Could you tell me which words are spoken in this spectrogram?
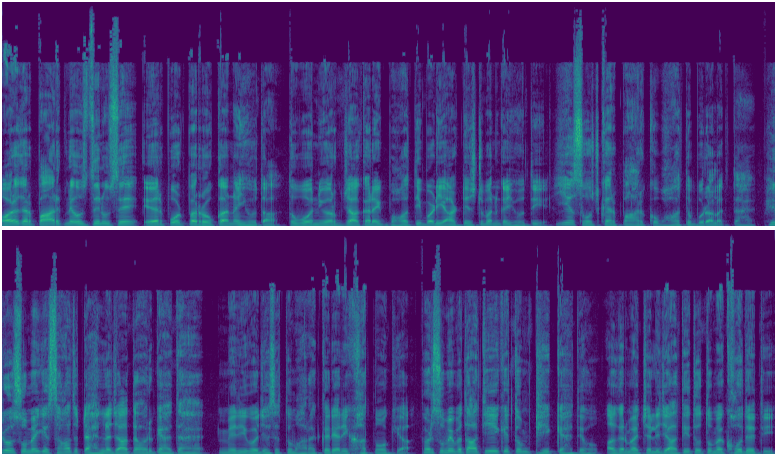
और अगर पार्क ने उस दिन उसे एयरपोर्ट पर रोका नहीं होता तो वो न्यूयॉर्क जाकर एक बहुत ही बड़ी आर्टिस्ट बन गई होती है। ये सोचकर पार्क को बहुत बुरा लगता है। फिर वो सुमी के साथ टहलने जाता है और कहता है, मेरी वजह से तुम्हारा करियर ही खत्म हो गया। पर सुमी बताती है कि तुम ठीक कहते हो। अगर मैं चली जाती तो तुम्हें खो देती।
